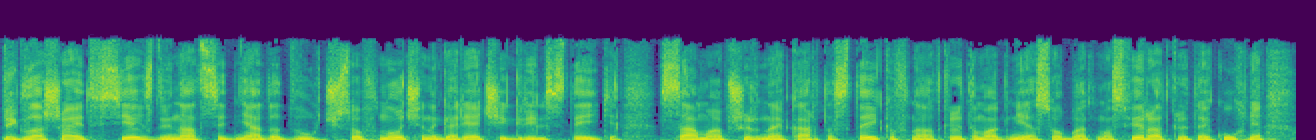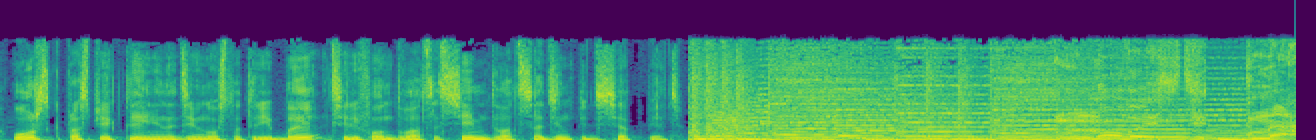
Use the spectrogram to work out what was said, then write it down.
приглашает всех с 12 дня до 2 часов ночи на горячие гриль-стейки. Самая обширная карта стейков на открытом огне. Особая атмосфера, открытая кухня. Орск, проспект Ленина, 93Б, телефон 27 21 55. Новость дна.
